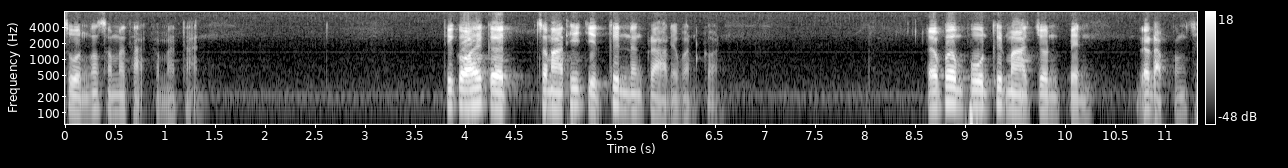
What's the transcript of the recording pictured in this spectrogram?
ส่วนของสมถกรรมฐาน ที่ก่อให้เกิดสมาธิจิตขึ้นดังกล่าวในวันก่อน แล้วเพิ่มพูนขึ้นมาจนเป็นระดับของฌ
